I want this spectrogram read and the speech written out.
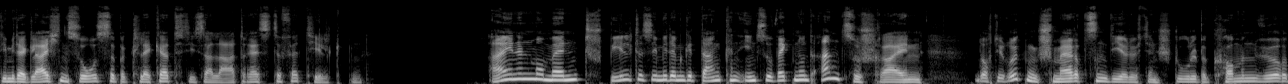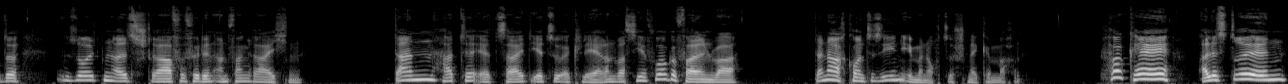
die mit der gleichen Soße bekleckert die Salatreste vertilgten. Einen Moment spielte sie mit dem Gedanken, ihn zu wecken und anzuschreien, doch die Rückenschmerzen, die er durch den Stuhl bekommen würde, sollten als Strafe für den Anfang reichen. Dann hatte er Zeit, ihr zu erklären, was hier vorgefallen war. Danach konnte sie ihn immer noch zur Schnecke machen. Okay, alles drin,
